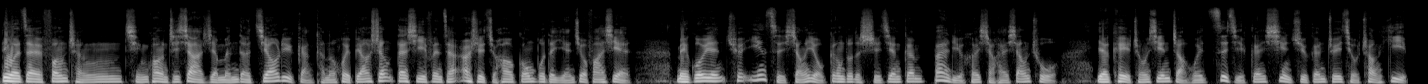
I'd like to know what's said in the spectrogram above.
另外，在封城情况之下，人们的焦虑感可能会飙升。但是，一份在二十九号公布的研究发现，美国人却因此享有更多的时间跟伴侣和小孩相处，也可以重新找回自己跟兴趣跟追求创意。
